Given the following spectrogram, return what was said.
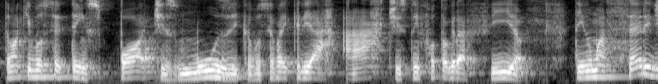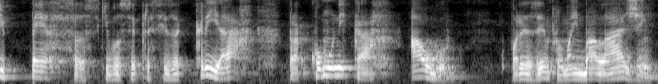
Então aqui você tem spots música você vai criar artes tem fotografia tem uma série de peças que você precisa criar para comunicar algo. Por exemplo uma embalagem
